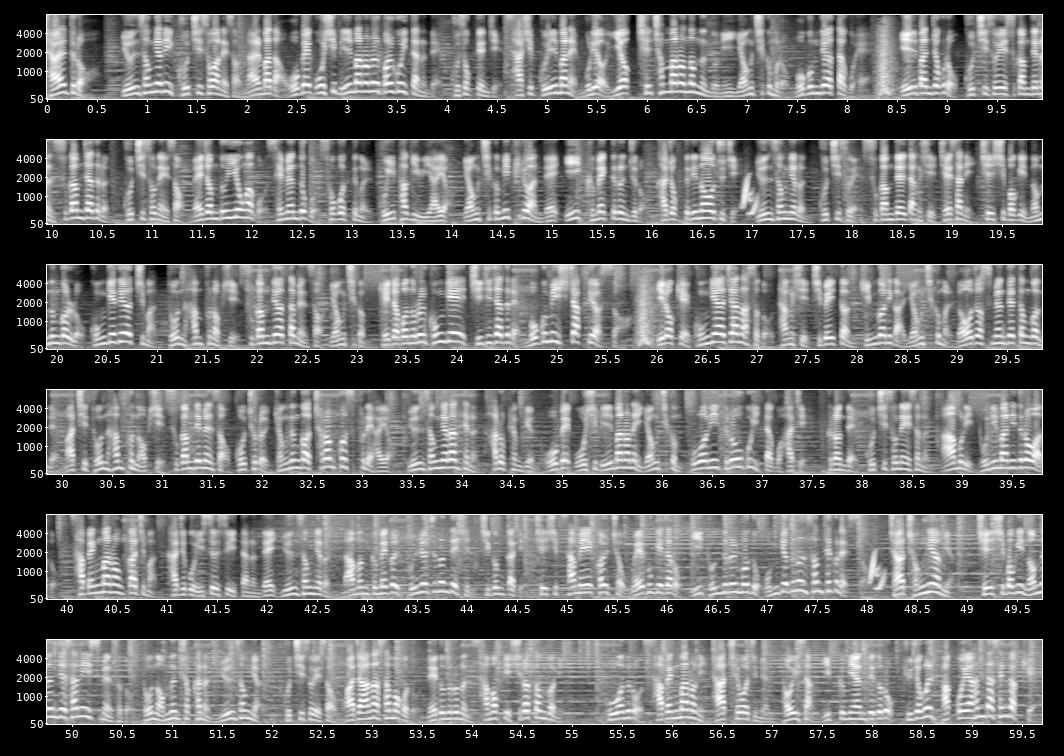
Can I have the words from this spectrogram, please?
잘 들어. 윤석열이 구치소 안에서 날마다 551만 원을 벌고 있다는데 구속된 지 49일 만에 무려 2억 7천만 원 넘는 돈이 영치금으로 모금되었다고 해. 일반적으로 구치소에 수감되는 수감자들은 구치소 내에서 매점도 이용하고 세면도구, 속옷 등을 구입하기 위하여 영치금이 필요한데 이 금액들은 주로 가족들이 넣어주지. 윤석열은 구치소에 수감될 당시 재산이 70억이 넘는 걸로 공개되었지만 돈 한 푼 없이 수감되었다면서 영치금 계좌번호를 공개해 지지자들의 모금이 시작되었어. 이렇게 공개하지 않았어도 당시 집에 있던 김건희가 영치금을 넣어줬으면 됐던 건데 마치 돈 한 푼 없이 수감되면서 고초를 겪는 것처럼 코스프레하여 윤석열한테는 하루 평균 551만 원의 영치금 후원이 들어오고 있다고 하지. 그런데 구치소 내에서는 아무리 돈이 많이 들어와도 400만 원까지만 가지고 있을 수 있다는데 윤석열은 남은 금액을 돌려주는 대신 지금까지 73회에 걸쳐 외부 계좌로 이 돈들을 모두 옮겨두는 선택을 했어. 자 정리하면 70억이 넘는 재산이 있으면서도 돈 없는 척하는 윤석열. 구치소에서 과자 하나 사 먹어도 내 돈으로는 사 먹기 싫었던 거니 후원으로 400만 원이 다 채워지면 더 이상 입금이 안 되도록 규정을 바꿔야 한다 생각해.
